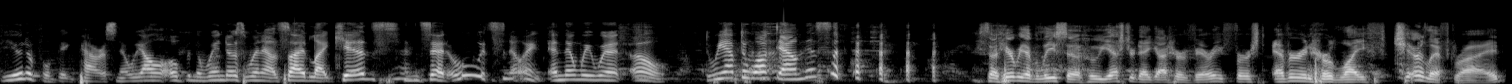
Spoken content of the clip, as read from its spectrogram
Beautiful big power snow. We all opened the windows, went outside like kids, and said, "Oh, it's snowing." And then we went, "Oh, do we have to walk down this?" So here we have Lisa, who yesterday got her very first ever in her life chairlift ride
